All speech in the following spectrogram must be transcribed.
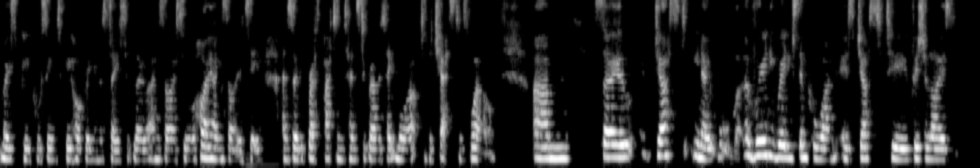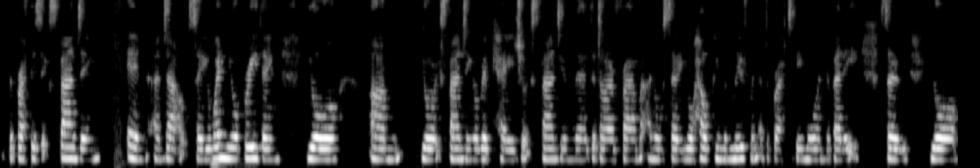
most people seem to be hovering in a state of low anxiety or high anxiety. And so the breath pattern tends to gravitate more up to the chest as well. Um, so just you know a really really simple one is just to visualize the breath is expanding in and out. So when you're breathing, you're um, you're expanding your rib cage, you're expanding the, the diaphragm, and also you're helping the movement of the breath to be more in the belly. So you're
